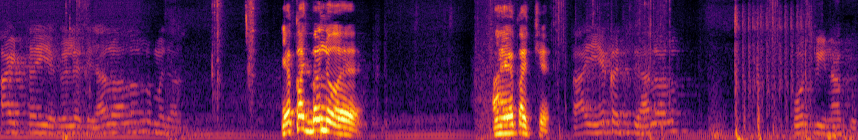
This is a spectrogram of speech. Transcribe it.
ફાઇટ થઈ છે પહેલેથી. હાલો હાલો હાલો મજા આવશે. એક જ બંધો હે હા એક જ છે હા એ એક જ છે હાલો હાલો ફોર થ્રી નાખું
